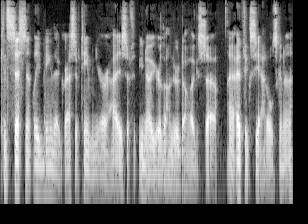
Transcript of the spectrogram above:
consistently being the aggressive team in your eyes. If you know you're the underdog, so I, I think Seattle's gonna.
